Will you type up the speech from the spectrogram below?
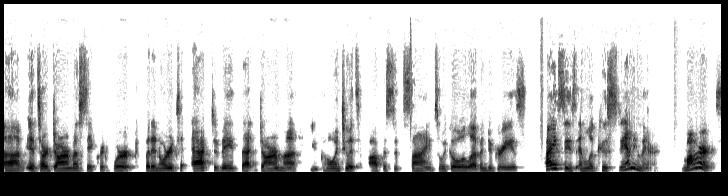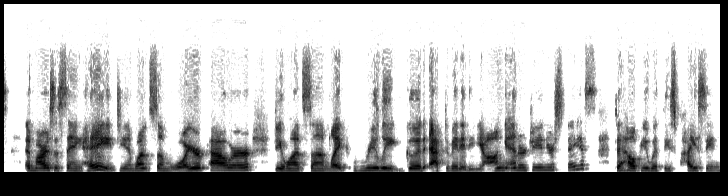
um, it's our Dharma sacred work. But in order to activate that Dharma, you go into its opposite sign. So we go 11 degrees Pisces, and look who's standing there Mars. And Mars is saying, hey, do you want some warrior power? Do you want some like really good activated yang energy in your space to help you with these Piscean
